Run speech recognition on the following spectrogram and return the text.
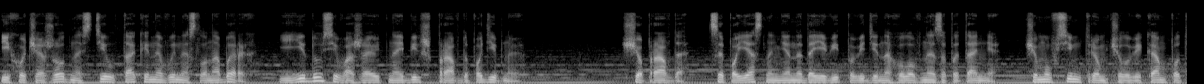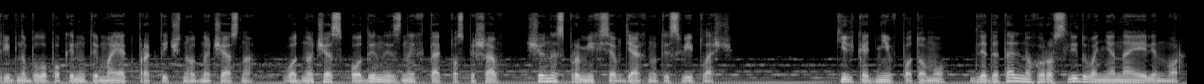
І хоча жодне стіл так і не винесло на берег, її досі вважають найбільш правдоподібною. Щоправда, це пояснення не дає відповіді на головне запитання, чому всім трьом чоловікам потрібно було покинути маяк практично одночасно, водночас один із них так поспішав, що не спромігся вдягнути свій плащ. Кілька днів по тому, для детального розслідування на Елінмор,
